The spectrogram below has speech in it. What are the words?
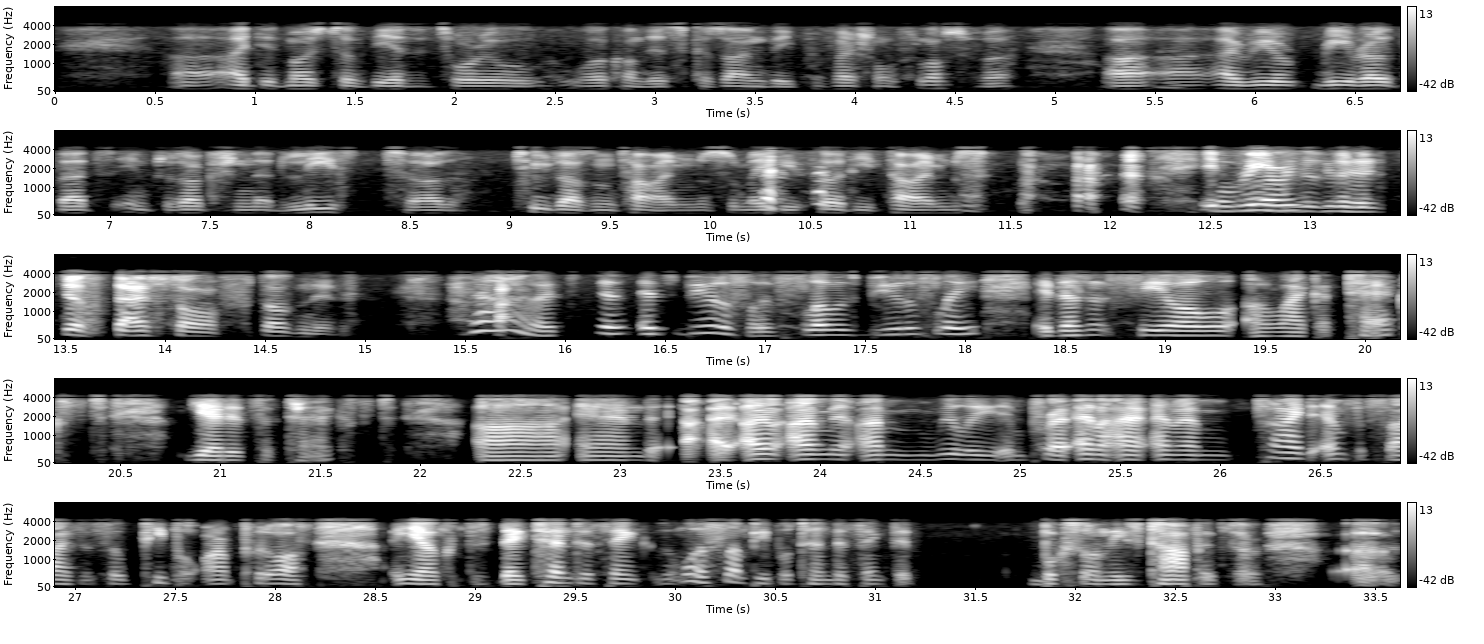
Uh, I did most of the editorial work on this because I'm the professional philosopher. Uh, I re- rewrote that introduction at least uh, two dozen times, maybe thirty times. it well, reads as if it's just dashed off, doesn't it? No, it's it's beautiful. It flows beautifully. It doesn't feel uh, like a text, yet it's a text. Uh, and I, I, I'm I'm really impressed, and I and I'm trying to emphasize it so people aren't put off. You know, they tend to think. Well, some people tend to think that books on these topics are uh,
